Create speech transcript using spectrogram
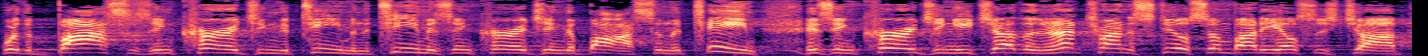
where the boss is encouraging the team and the team is encouraging the boss and the team is encouraging each other. They're not trying to steal somebody else's job.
